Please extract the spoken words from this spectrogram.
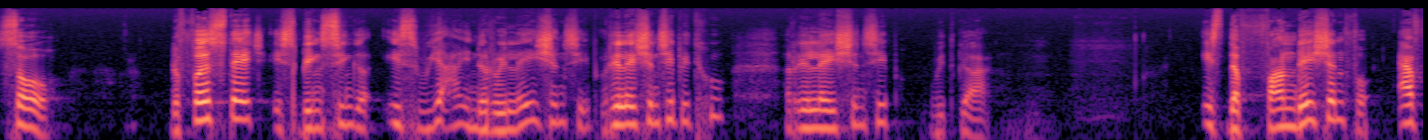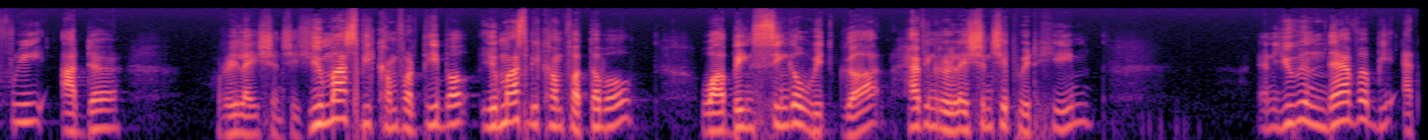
So, the first stage is being single, is we are in the relationship. Relationship with who? Relationship with God. Is the foundation for every other relationship. You must be comfortable. You must be comfortable while being single with God, having relationship with Him. And you will never be at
